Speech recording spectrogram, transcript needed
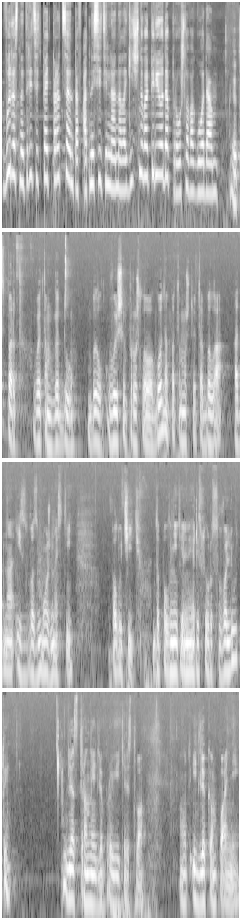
вырос на 35% относительно аналогичного периода прошлого года. Экспорт в этом году был выше прошлого года, потому что это была одна из возможностей получить дополнительный ресурс валюты для страны, для правительства вот, и для компаний,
